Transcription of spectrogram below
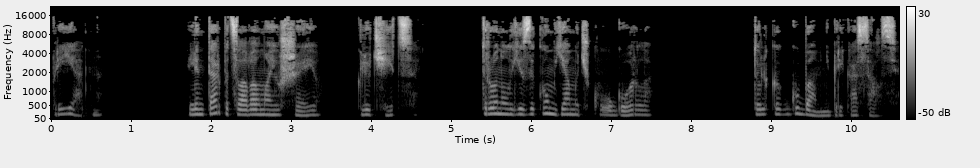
Приятно. Лентар поцеловал мою шею, ключицы, тронул языком ямочку у горла, только к губам не прикасался,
